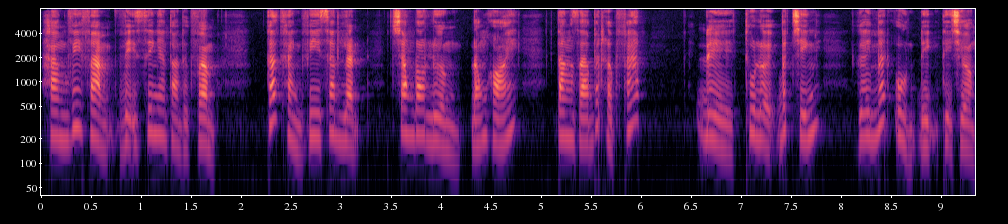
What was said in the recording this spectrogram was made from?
hàng vi phạm vệ sinh an toàn thực phẩm, các hành vi gian lận trong đo lường, đóng gói, tăng giá bất hợp pháp để thu lợi bất chính, gây mất ổn định thị trường.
